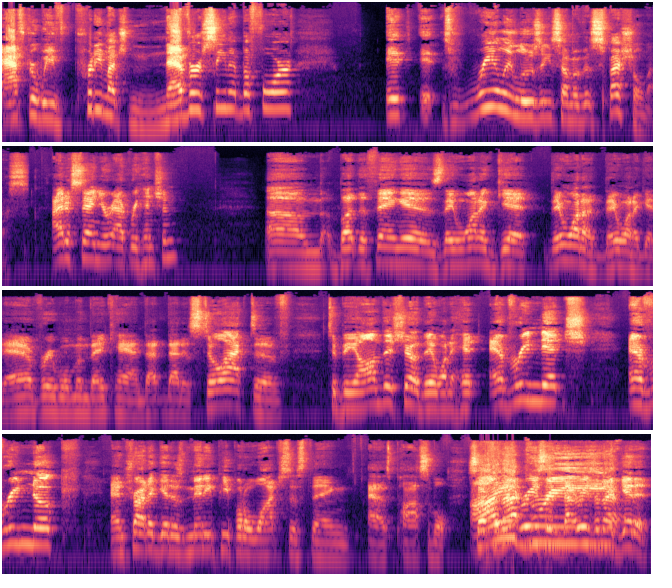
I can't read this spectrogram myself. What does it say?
after we've pretty much never seen it before, it it's really losing some of its specialness. I understand your apprehension. Um, but the thing is, they want to get they want to they want to get every woman they can that that is still active to be on this show. They want to hit every niche, every nook, and try to get as many people to watch this thing as possible. So I for that agree. reason, that reason I get it.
